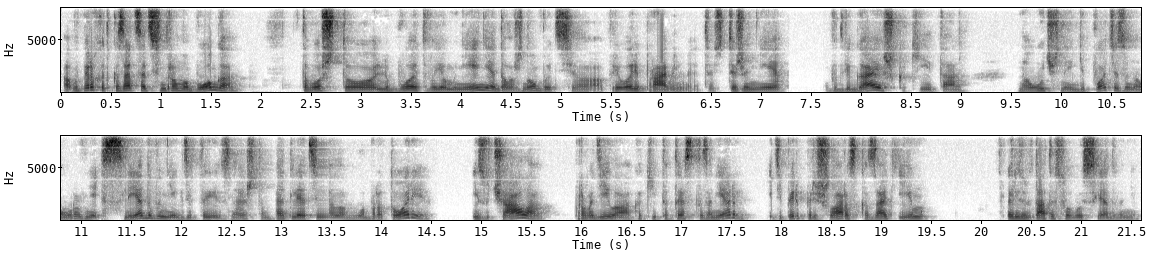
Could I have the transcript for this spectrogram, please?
А, во-первых, отказаться от синдрома Бога, того, что любое твое мнение должно быть а, априори правильное. То есть ты же не выдвигаешь какие-то научные гипотезы на уровне исследований, где ты, знаешь, там пять лет сидела в лаборатории, изучала, проводила какие-то тесты замеры, и теперь пришла рассказать им результаты своего исследования.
